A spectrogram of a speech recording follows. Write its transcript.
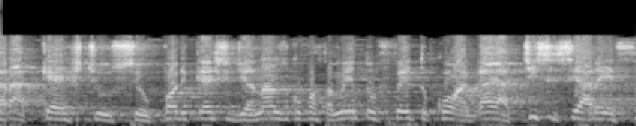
Ceará Cast, o seu podcast de análise do comportamento feito com a gaiatice cearense.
